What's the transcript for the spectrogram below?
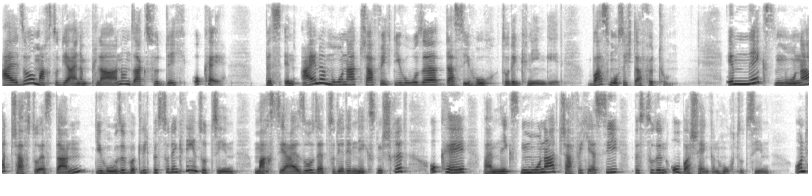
Also machst du dir einen Plan und sagst für dich, okay, bis in einem Monat schaffe ich die Hose, dass sie hoch zu den Knien geht. Was muss ich dafür tun? Im nächsten Monat schaffst du es dann, die Hose wirklich bis zu den Knien zu ziehen. Machst dir also, setzt du dir den nächsten Schritt. Okay, beim nächsten Monat schaffe ich es, sie bis zu den Oberschenkeln hochzuziehen. Und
